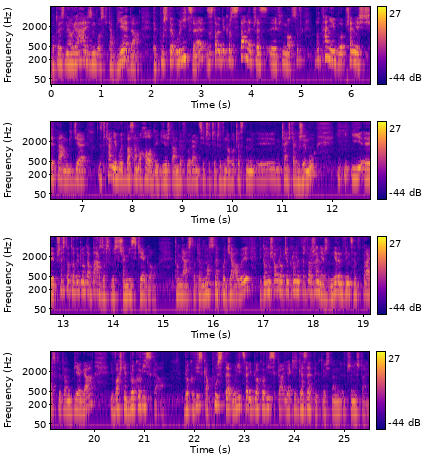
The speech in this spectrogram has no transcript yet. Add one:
bo to jest neorealizm włoski, ta bieda, te puste ulice zostały wykorzystane przez y, filmowców, bo taniej było przenieść się tam, gdzie zwyczajnie były dwa samochody, gdzieś tam we Florencji czy, czy, czy w nowoczesnym y, częściach Rzymu. I, i, i y, przez to to wygląda bardzo w stylu Strzemińskiego, to miasto, te mocne podziały. I to musiało robić ogromne też wrażenie, że ten jeden Vincent Price, który tam biega i właśnie blokowiska, blokowiska, puste ulice i blokowiska, jakieś gazety, które się tam przemieszczają.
